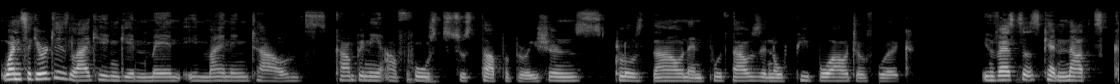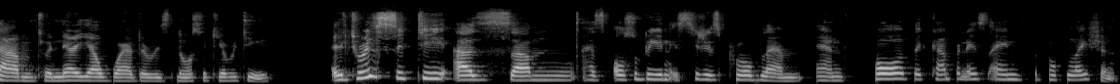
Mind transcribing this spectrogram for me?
when security is lacking in main in mining towns, companies are mm-hmm. forced mm-hmm. to stop operations, close down, and put thousands of people out of work. Investors cannot come to an area where there is no security. Electricity has um, has also been a serious problem, and for the companies and the population.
